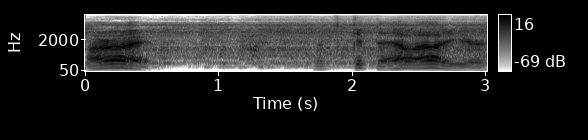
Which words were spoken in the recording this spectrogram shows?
Alright. Let's get the hell out of here.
